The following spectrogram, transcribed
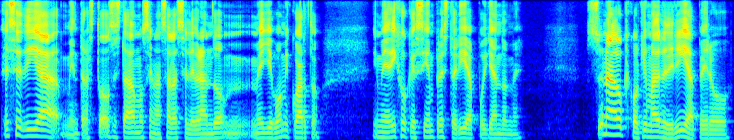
ese día, mientras todos estábamos en la sala celebrando, me llevó a mi cuarto y me dijo que siempre estaría apoyándome. Suena algo que cualquier madre diría, pero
